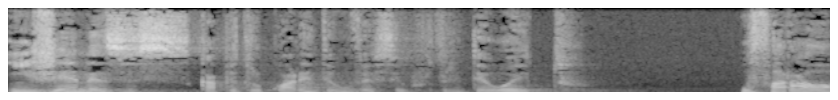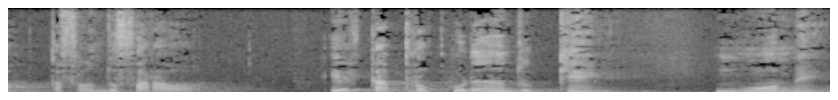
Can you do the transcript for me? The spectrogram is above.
Em Gênesis capítulo 41, versículo 38, o Faraó, está falando do Faraó, ele está procurando quem? Um homem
